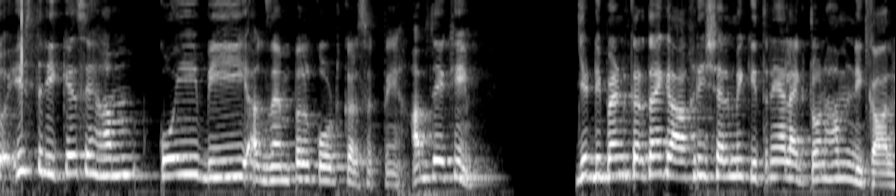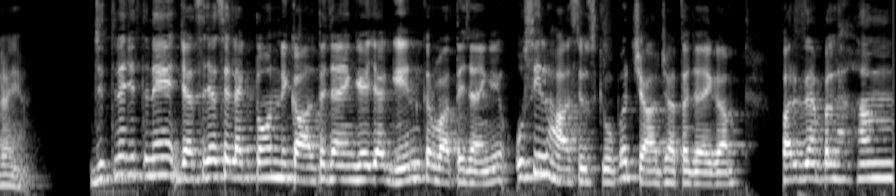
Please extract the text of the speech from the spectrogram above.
तो इस तरीके से हम कोई भी एग्ज़ाम्पल कोट कर सकते हैं। अब देखें, ये डिपेंड करता है कि आखिरी शेल में कितने इलेक्ट्रॉन हम निकाल रहे हैं। जितने जितने, जैसे जैसे इलेक्ट्रॉन निकालते जाएँगे या गेन करवाते जाएँगे, उसी लिहाज से उसके ऊपर चार्ज आता जाएगा। फॉर एग्ज़ाम्पल हम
